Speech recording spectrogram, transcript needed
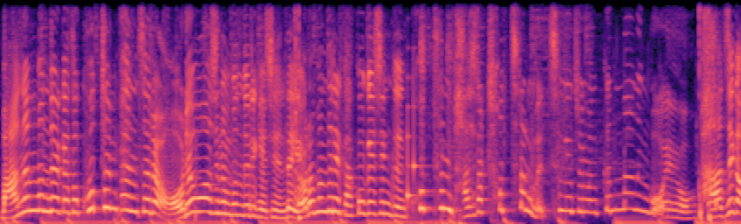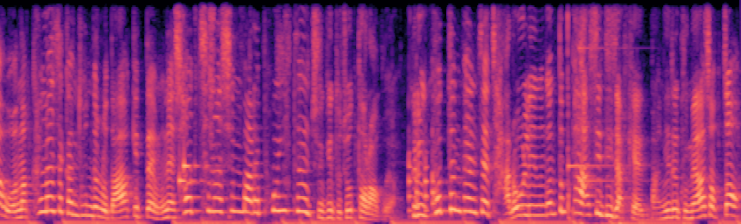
많은 분들께서 코튼 팬츠를 어려워하시는 분들이 계시는데 여러분들이 갖고 계신 그 코튼 바지랑 셔츠랑 매칭해주면 끝나는 거예요. 바지가 워낙 클래식한 톤들로 나왔기 때문에 셔츠나 신발에 포인트 주기도 좋더라고요. 그리고 코튼 팬츠에 잘 어울리는 건 또 varsity 자켓 많이들 구매하셨죠?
